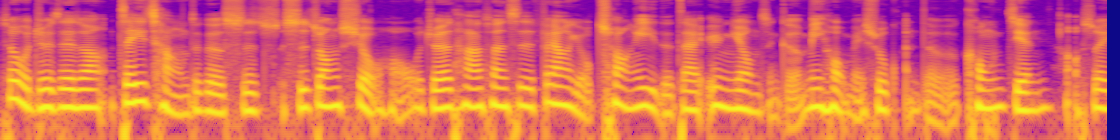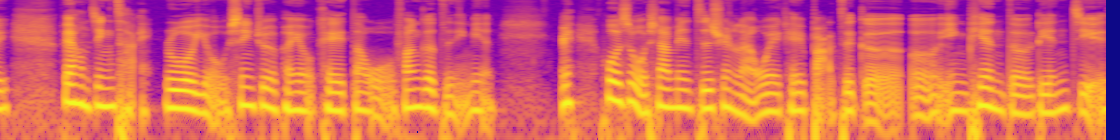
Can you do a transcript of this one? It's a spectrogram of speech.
所以我觉得这桩这一场这个时时装秀哈，我觉得它算是非常有创意的，在运用整个密后美术馆的空间，好，所以非常精彩。如果有兴趣的朋友，可以到我方格子里面。诶，或者是我下面资讯栏，我也可以把这个呃影片的连结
